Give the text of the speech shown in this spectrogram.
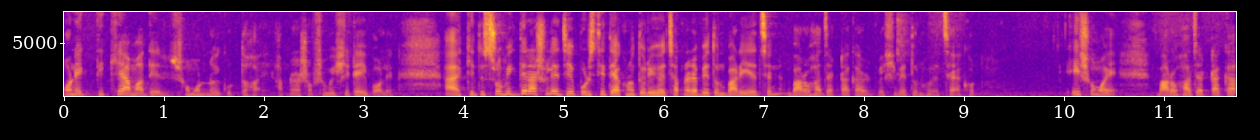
অনেক দিকে আমাদের সমন্বয় করতে হয়। আপনারা সবসময় সেটাই বলেন। আহ, কিন্তু শ্রমিকদের আসলে যে পরিস্থিতি এখনও তৈরি হয়েছে আপনারা বেতন বাড়িয়েছেন বারো হাজার টাকার বেশি বেতন হয়েছে এখন। এই সময়ে বারো হাজার টাকা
